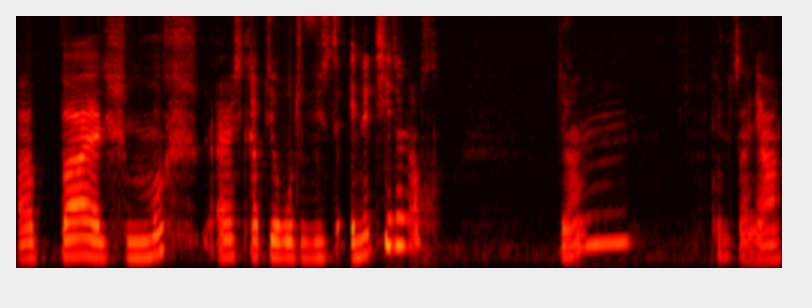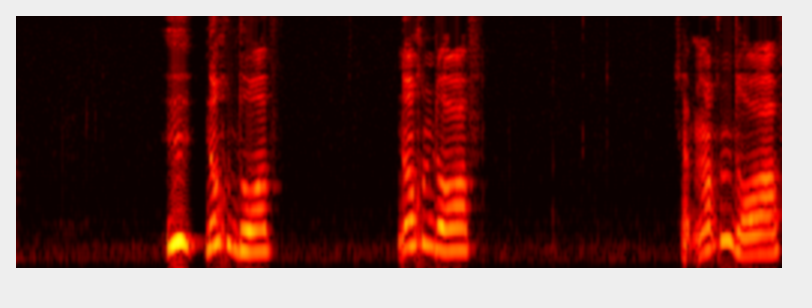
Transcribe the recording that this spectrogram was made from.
Aber ich muss. Äh, ich glaube, die rote Wüste endet hier dann auch. Dann. Könnte sein, ja. Hm, noch ein Dorf. Noch ein Dorf. Ich habe noch ein Dorf.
